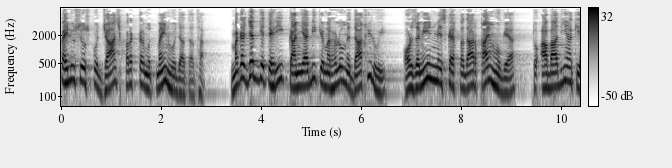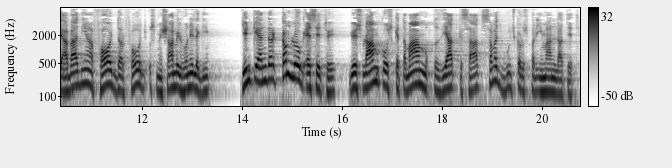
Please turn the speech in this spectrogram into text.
پہلو سے اس کو جانچ پرکھ کر مطمئن ہو جاتا تھا۔ مگر جب یہ تحریک کامیابی کے مرحلوں میں داخل ہوئی اور زمین میں اس کا اقتدار قائم ہو گیا، تو آبادیاں کی آبادیاں فوج در فوج اس میں شامل ہونے لگیں۔ جن کے اندر کم لوگ ایسے تھے جو اسلام کو اس کے تمام مقتضیات کے ساتھ سمجھ بوجھ کر اس پر ایمان لاتے تھے۔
